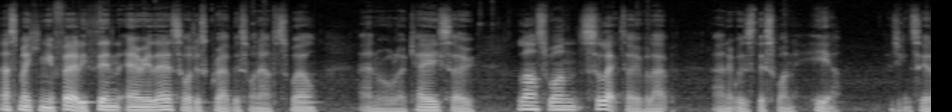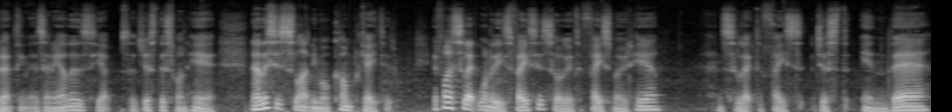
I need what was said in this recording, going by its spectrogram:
That's making a fairly thin area there, so I'll just grab this one out as well, and we're all okay. So last one, select overlap, and it was this one here. As you can see, I don't think there's any others. Yep, so just this one here. Now this is slightly more complicated. If I select one of these faces, so I'll go to face mode here, and select a face just in there.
